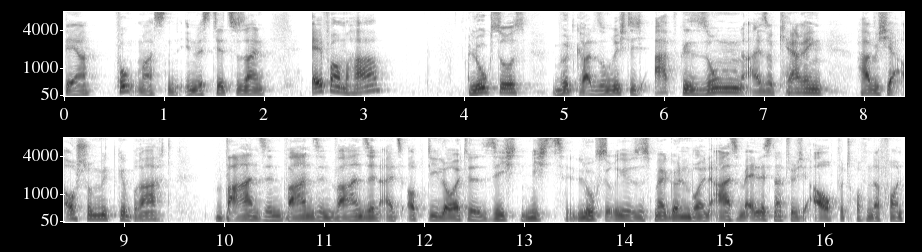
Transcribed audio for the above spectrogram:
der Funkmasten investiert zu sein. LVMH, Luxus, wird gerade so richtig abgesungen. Also Kering habe ich ja auch schon mitgebracht. Wahnsinn, Wahnsinn, Wahnsinn, als ob die Leute sich nichts Luxuriöses mehr gönnen wollen. ASML ist natürlich auch betroffen davon.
